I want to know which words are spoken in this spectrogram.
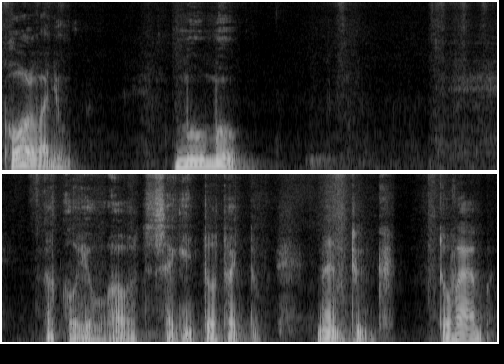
Hol vagyunk? Mumu. Akkor jó, ahol szegényt ott hagytuk, mentünk tovább,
